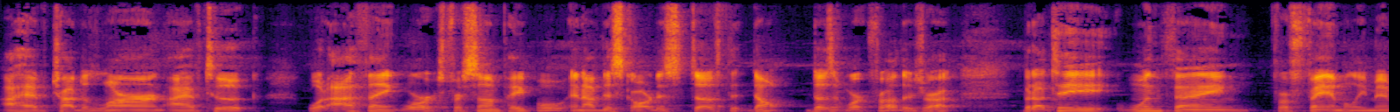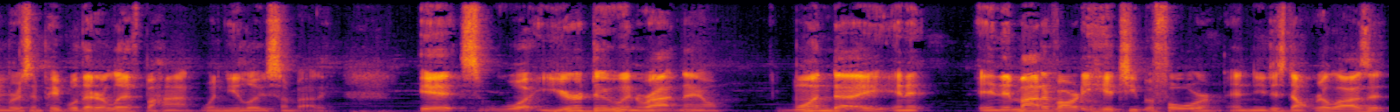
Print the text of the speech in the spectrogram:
I have tried to learn. I have took what I think works for some people, and I've discarded stuff that don't doesn't work for others. Right. But I'll tell you one thing for family members and people that are left behind when you lose somebody it's what you're doing right now. One day, and it and it might have already hit you before, and you just don't realize it.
